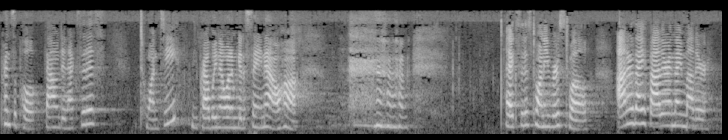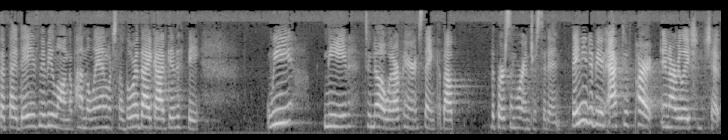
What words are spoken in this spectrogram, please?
principle found in Exodus 20. You probably know what I'm going to say now, huh? Exodus 20 verse 12. Honor thy father and thy mother, that thy days may be long upon the land which the Lord thy God giveth thee. We need to know what our parents think about the person we're interested in. They need to be an active part in our relationship.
